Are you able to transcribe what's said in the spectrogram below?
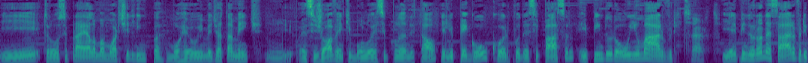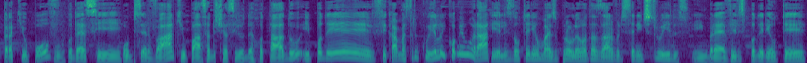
e trouxe pra ela uma morte limpa. Morreu imediatamente. E esse jovem que bolou esse plano e tal, ele pegou o corpo desse pássaro e pendurou em uma árvore. Certo. E ele pendurou nessa árvore para que o povo pudesse observar que o pássaro tinha sido derrotado e poder ficar mais tranquilo e comemorar que eles não teriam mais o problema das árvores serem destruídas. E em breve eles poderiam ter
